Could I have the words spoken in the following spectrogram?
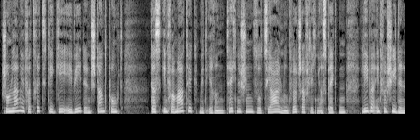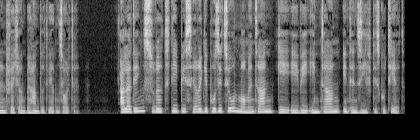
Schon lange vertritt die GEW den Standpunkt, dass Informatik mit ihren technischen, sozialen und wirtschaftlichen Aspekten lieber in verschiedenen Fächern behandelt werden sollte. Allerdings wird die bisherige Position momentan GEW intern intensiv diskutiert.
